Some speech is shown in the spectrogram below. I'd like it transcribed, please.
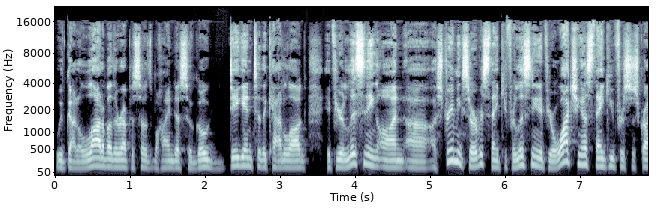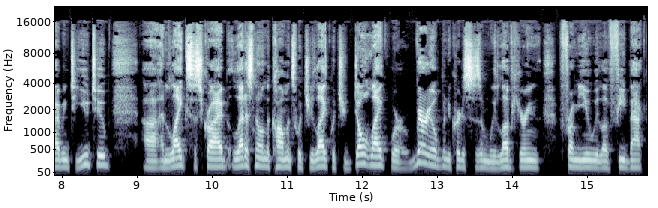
we've got a lot of other episodes behind us. So, go dig into the catalog. If you're listening on uh, a streaming service, thank you for listening. If you're watching us, thank you for subscribing to YouTube uh, and like, subscribe. Let us know in the comments what you like, what you don't like. We're very open to criticism. We love hearing from you. We love feedback.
